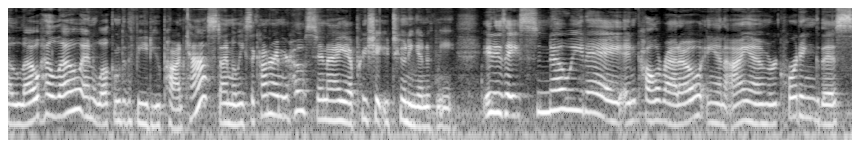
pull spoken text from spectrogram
Hello, hello, and welcome to the Feed You podcast. I'm Elisa Connor. I'm your host, and I appreciate you tuning in with me. It is a snowy day in Colorado, and I am recording this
